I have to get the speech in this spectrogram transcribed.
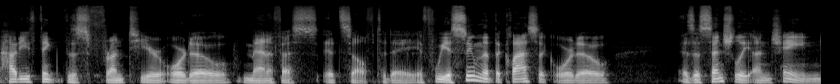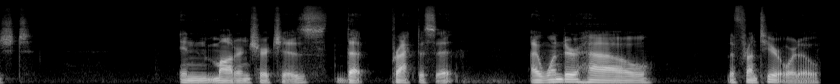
how do you think this frontier ordo manifests itself today? If we assume that the classic ordo is essentially unchanged in modern churches that practice it, I wonder how the frontier ordo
